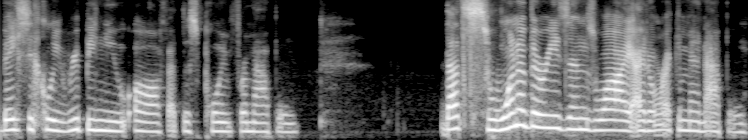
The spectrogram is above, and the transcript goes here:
basically ripping you off at this point from Apple. That's one of the reasons why I don't recommend Apple.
